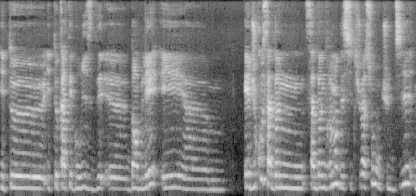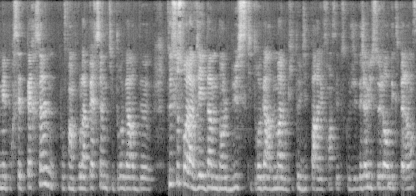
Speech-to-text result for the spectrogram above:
ils te, ils te catégorisent euh, d'emblée et, euh, et du coup, ça donne, ça donne vraiment des situations où tu te dis, mais pour cette personne, pour, pour la personne qui te regarde, que ce soit la vieille dame dans le bus qui te regarde mal ou qui te dit de parler français, parce que j'ai déjà eu ce genre d'expérience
